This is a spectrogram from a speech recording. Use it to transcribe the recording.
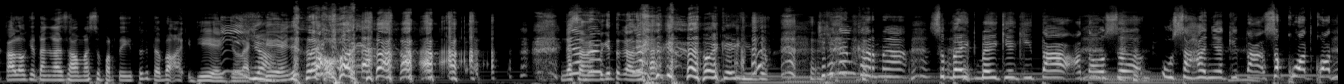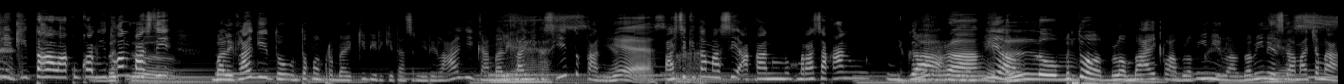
kalau kita nggak sama seperti itu kita bilang "Ah, dia yang jelek, Iya. dia yang jelek. Nggak sampai begitu kali ya. kayak gitu. Jadi kan karena sebaik-baiknya kita atau seusahanya kita, sekuat-kuatnya kita lakukan itu kan pasti balik lagi tuh untuk memperbaiki diri kita sendiri lagi kan. Balik lagi ke Yes, situ kan ya. Yes. Pasti Nah, kita masih akan merasakan ya enggak kurang, belum- ya iya, belum. betul belum baik lah belum ini lah belum ini segala Yes. macam lah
